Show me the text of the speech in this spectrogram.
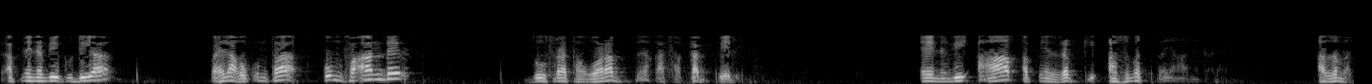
اپنے نبی کو دیا، پہلا حکم تھا کمف اندر دوسرا تھا ورب کا فکبر اے نبی، آپ اپنے رب کی عظمت بیان کریں۔ عظمت۔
